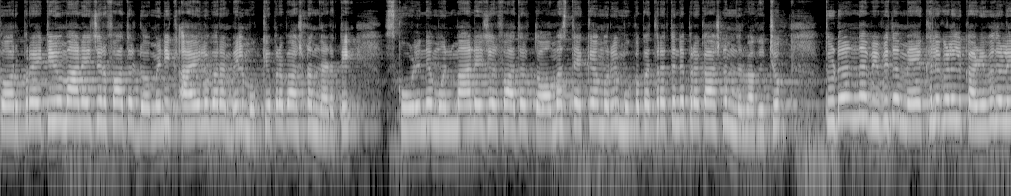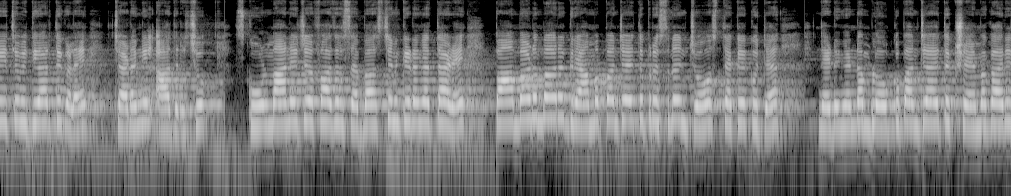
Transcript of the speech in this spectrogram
Corporative manager father Dominic Ayaluparambil മുഖ്യപ്രഭാഷണം നടത്തി. സ്കൂളിന്റെ മുൻ മാനേജർ ഫാദർ തോമസ് തെക്കേമുറി മുഖപത്രത്തിന്റെ പ്രകാശനം നിർവഹിച്ചു. തുടർന്ന് വിവിധ മേഖലകളിൽ കഴിവ് തെളിയിച്ച വിദ്യാർത്ഥികളെ ചടങ്ങിൽ ആദരിച്ചു. School manager father Sebastian Kidangathazhe Pampadumpara ഗ്രാമപഞ്ചായത്ത് പ്രസിഡന്റ് ജോസ് തെക്കേക്കുറ്റ് നെടുങ്കണ്ടം ബ്ലോക്ക് പഞ്ചായത്ത് ക്ഷേമകാര്യ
